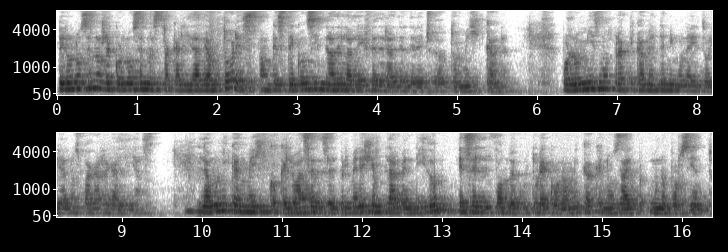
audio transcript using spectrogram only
Pero no se nos reconoce nuestra calidad de autores, aunque esté consignada en la Ley Federal del Derecho de Autor Mexicana. Por lo mismo, prácticamente ninguna editorial nos paga regalías. La única en México que lo hace desde el primer ejemplar vendido es el Fondo de Cultura Económica que nos da el 1%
